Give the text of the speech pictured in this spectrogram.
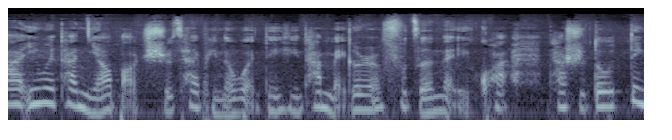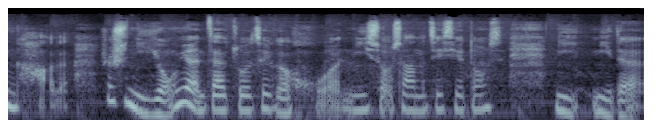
它因为它你要保持菜品的稳定性，它每个人负责哪一块，它是都定好的。就是你永远在做这个活，你手上的这些东西，你你的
